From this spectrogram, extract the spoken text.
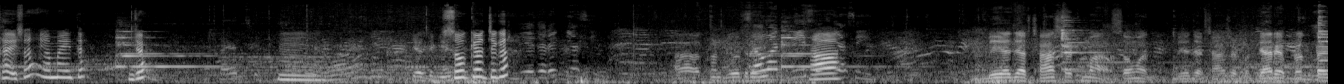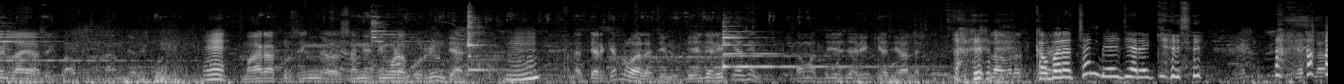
થાય છે એમાં તે? જો. શું કયો જીગર? હા. બે હજાર છાસઠમાં સંવત બે હજાર છાસઠમાં. ત્યારે પ્રગટાવીને લાયા છે. હે. મહારાષ્ટ્રનું સિંગ શનિ સિંગોડાપુર રહ્યું ત્યારે. અને અત્યારે કેટલું હાલે છે બે હજાર એક્યાસી ને? સંવત બે હજાર એક્યાસી હાલે ખબર જ છે ને બે હજાર એક્યાસી. એટલા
